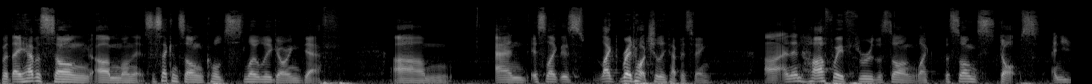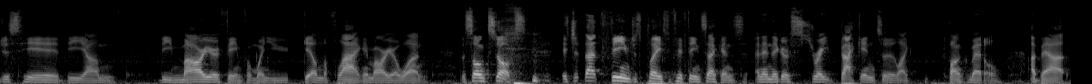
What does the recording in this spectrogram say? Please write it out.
But they have a song um, on it. It's the second song called "Slowly Going Deaf," um, and it's like this like Red Hot Chili Peppers thing. Uh, and then halfway through the song, like the song stops, and you just hear the um, the Mario theme from when you get on the flag in Mario One. The song stops. it's just, that theme just plays for 15 seconds, and then they go straight back into like funk metal about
